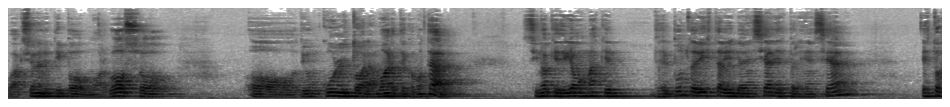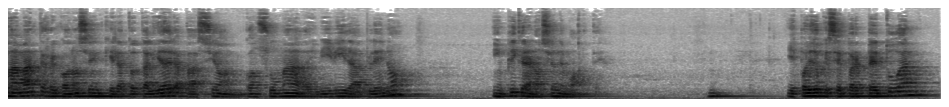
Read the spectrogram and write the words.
o acciones de tipo morboso o de un culto a la muerte como tal, sino que digamos más que desde el punto de vista vivencial y experiencial, estos amantes reconocen que la totalidad de la pasión consumada y vivida a pleno implica la noción de muerte. Y es por ello que se perpetúan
